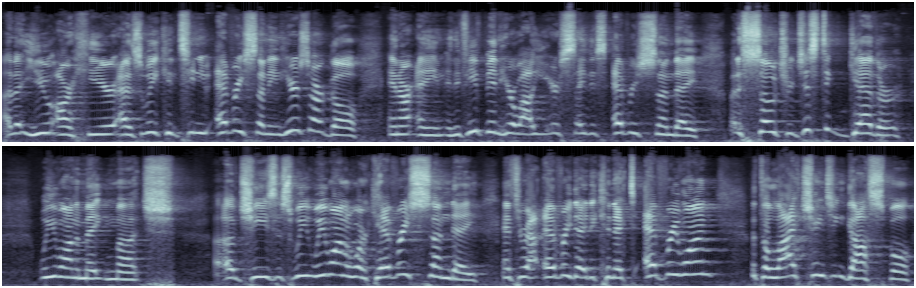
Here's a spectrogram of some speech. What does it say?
uh, that you are here as we continue every Sunday. And here's our goal and our aim. And if you've been here a while, you hear say this every Sunday, but it's so true. Just together, we want to make much of Jesus. We, we want to work every Sunday and throughout every day to connect everyone with the life changing gospel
